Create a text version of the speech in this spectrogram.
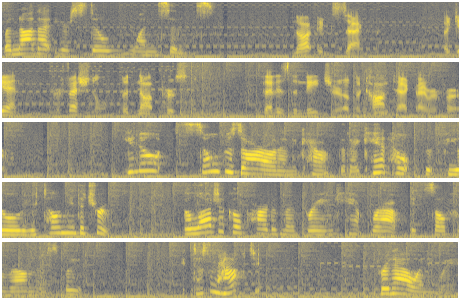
But not that you're still one since. Not exactly. Again, professional, but not personal. That is the nature of the contact I refer. You know, it's so bizarre on an account that I can't help but feel you're telling me the truth. The logical part of my brain can't wrap itself around this, but it, it doesn't have to. For now, anyway.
